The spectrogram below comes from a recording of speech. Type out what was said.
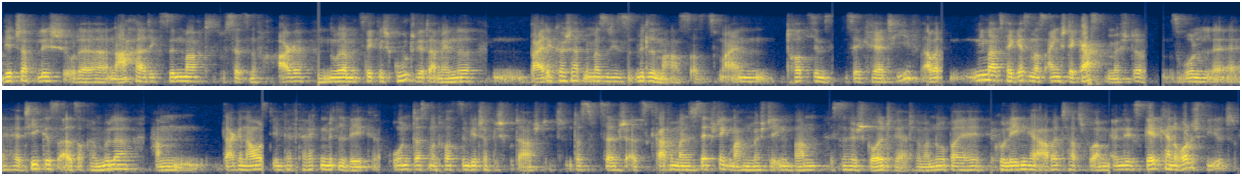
wirtschaftlich oder nachhaltig Sinn macht, ist jetzt eine Frage. Nur damit es wirklich gut wird am Ende. Beide Köche hatten immer so dieses Mittelmaß. Also zum einen trotzdem sehr kreativ, aber niemals vergessen, was eigentlich der Gast möchte. Sowohl äh, Herr Tierkes als auch Herr Müller haben da genau den perfekten Mittelweg und dass man trotzdem wirtschaftlich gut dasteht. Und das als gerade wenn man sich selbstständig machen möchte, irgendwann ist natürlich Gold wert. Wenn man nur bei Kollegen gearbeitet hat, wo am Ende das Geld keine Rolle spielt,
